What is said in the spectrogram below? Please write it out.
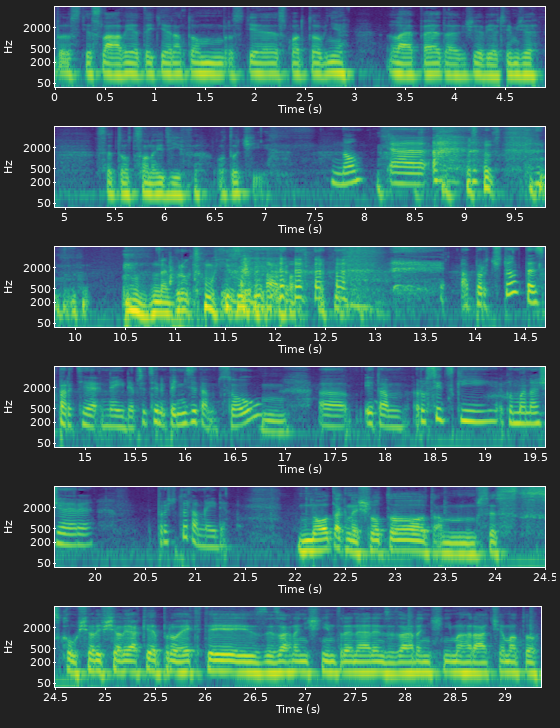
prostě Slávě teď je na tom prostě sportovně lépe, takže věřím, že se to co nejdřív otočí. No. Uh... Nebudu k tomu nic dodávat. A proč to té Spartě nejde? Přeci peníze tam jsou, hmm. je tam Rosický jako manažer. Proč to tam nejde? No, tak nešlo to, tam se zkoušely všelijaké projekty se zahraničním trenérem, se zahraničníma hráčem a to,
